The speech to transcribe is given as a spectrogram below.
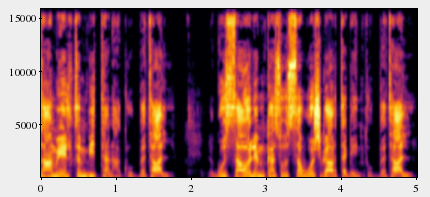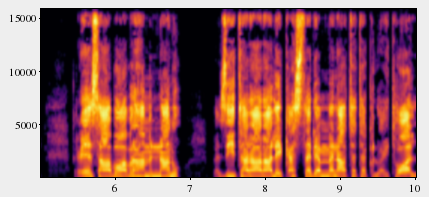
ሳሙኤል ትንቢት ተናግሮበታል። ንጉሥ ሳኦልም ከሦስት ሰዎች ጋር ተገኝቶበታል። ርዕሰ አበው አብርሃምና ኖህ በዚህ ተራራ ላይ ቀስተ ደመና ተተክሎ አይተዋል።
